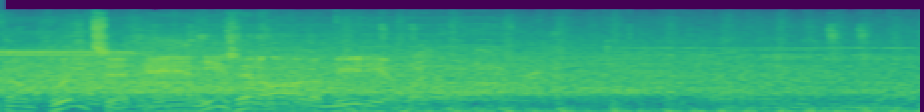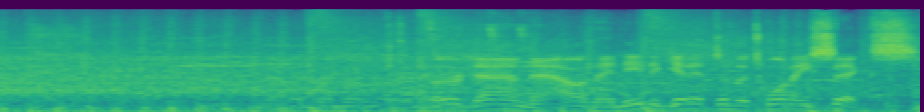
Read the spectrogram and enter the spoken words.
Completes it, and he's hit hard immediately. Third down now, and they need to get it to the 26.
